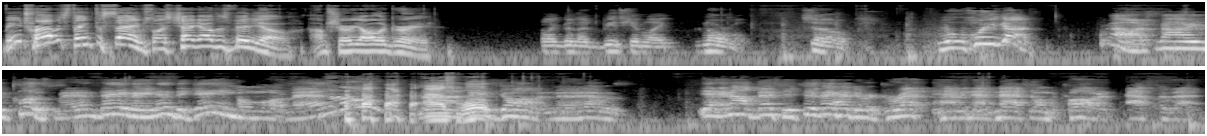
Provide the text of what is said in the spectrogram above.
me and Travis think the same. So let's check out this video. I'm sure y'all agree. Like, gonna beat him like normal. So, well, who you got? Not even close, man. Dave ain't in the game no more, man. No. Ass nah, whoop. Dave's gone, man. That was. Yeah, and I'll bet you too, they had to regret having that match on the card after that.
